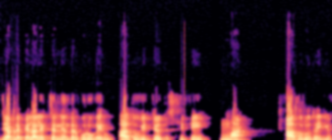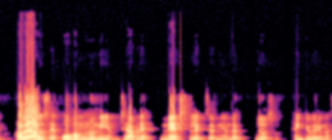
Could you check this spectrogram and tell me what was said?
જે આપણે પેલા લેક્ચરની અંદર પૂરું કર્યું. આ હતું વિદ્યુત સ્થિતિમાન. આ પૂરું થઈ ગયું. હવે આવશે ઓહમનો નિયમ, જે આપણે નેક્સ્ટ લેક્ચરની અંદર જોશું. થેન્ક યુ વેરી મચ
